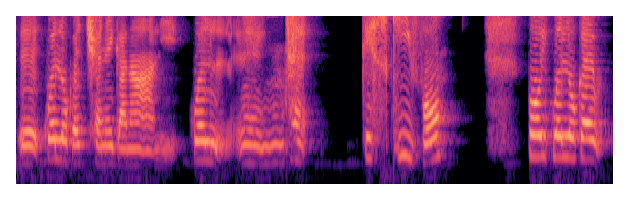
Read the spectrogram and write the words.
eh, quello che c'è nei canali, quel, eh, cioè, che schifo. Poi quello che,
